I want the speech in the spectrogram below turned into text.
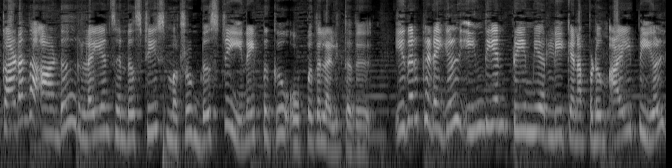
கடந்த ஆண்டு ரிலையன்ஸ் இண்டஸ்ட்ரீஸ் மற்றும் டிஸ்னி இணைப்புக்கு ஒப்புதல் அளித்தது. இதற்கிடையில் இந்தியன் பிரீமியர் லீக் எனப்படும் ஐபிஎல்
